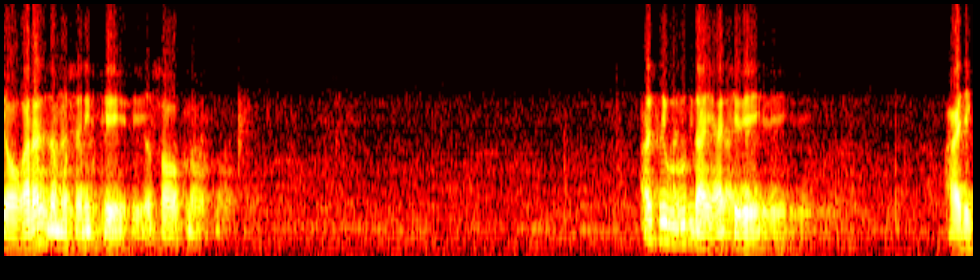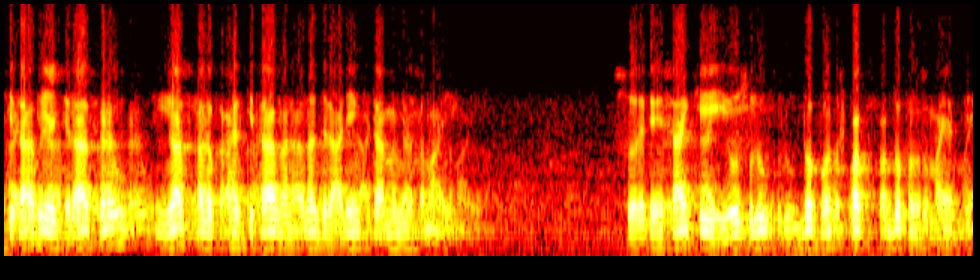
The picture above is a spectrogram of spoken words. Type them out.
یو غرض د مصنف ته د سوق نه اصلي ورود دا یا چې اهل کتاب اعتراض کړو یسالک اهل کتاب ان تنزل علیهم کتاب من السماء سورۃ نساء کې یوسلو دو پنځه دو پنځه سمایت دی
